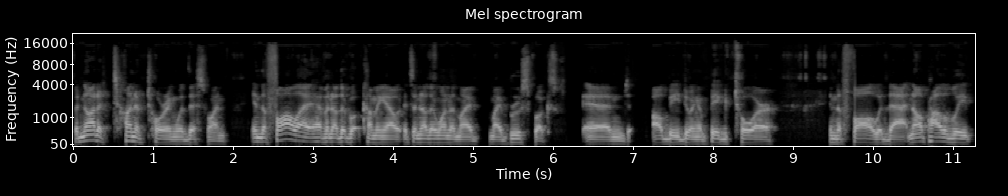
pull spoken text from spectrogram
but not a ton of touring with this one. In the fall, I have another book coming out. It's another one of my my Bruce books, and I'll be doing a big tour in the fall with that. And I'll probably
